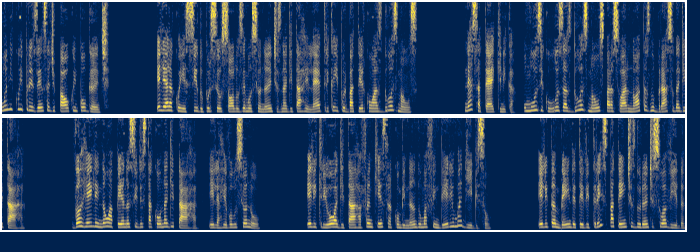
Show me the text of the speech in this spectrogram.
único e presença de palco empolgante. Ele era conhecido por seus solos emocionantes na guitarra elétrica e por bater com as duas mãos. Nessa técnica, o músico usa as duas mãos para soar notas no braço da guitarra. Van Halen não apenas se destacou na guitarra, ele a revolucionou. Ele criou a guitarra Frankenstra combinando uma Fender e uma Gibson. Ele também deteve três patentes durante sua vida.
